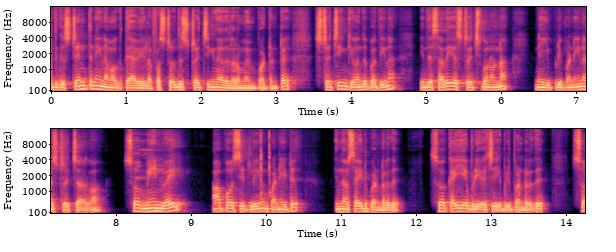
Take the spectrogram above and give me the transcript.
இதுக்கு ஸ்ட்ரென்த்தனிங் நமக்கு தேவையில்லை. ஃபஸ்ட்டு வந்து ஸ்ட்ரெச்சிங் தான் அதில் ரொம்ப இம்பார்ட்டண்ட்டு ஸ்ட்ரெச்சிங்க்கு வந்து பார்த்தீங்கன்னா இந்த சதையை ஸ்ட்ரெச் பண்ணோன்னா நீங்கள் இப்படி பண்ணீங்கன்னா ஸ்ட்ரெச் ஆகும். ஸோ மீன் வை ஆப்போசிட்லேயும் பண்ணிவிட்டு இந்த சைடு பண்ணுறது ஸோ கையை இப்படி வச்சு இப்படி பண்ணுறது ஸோ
